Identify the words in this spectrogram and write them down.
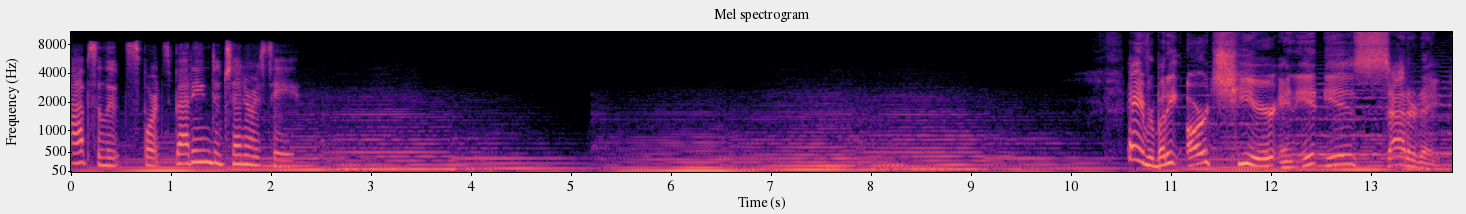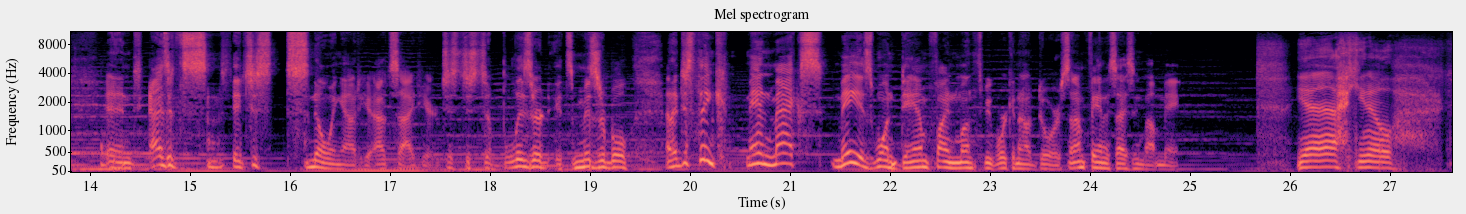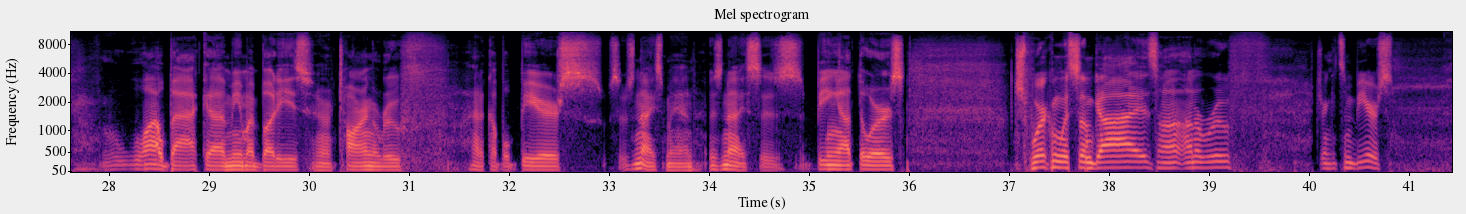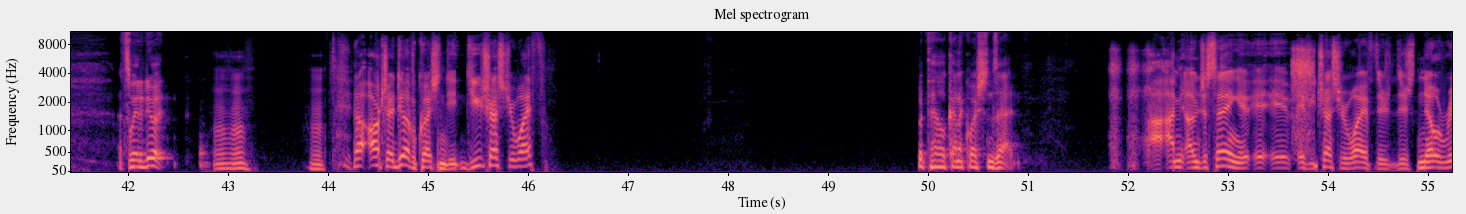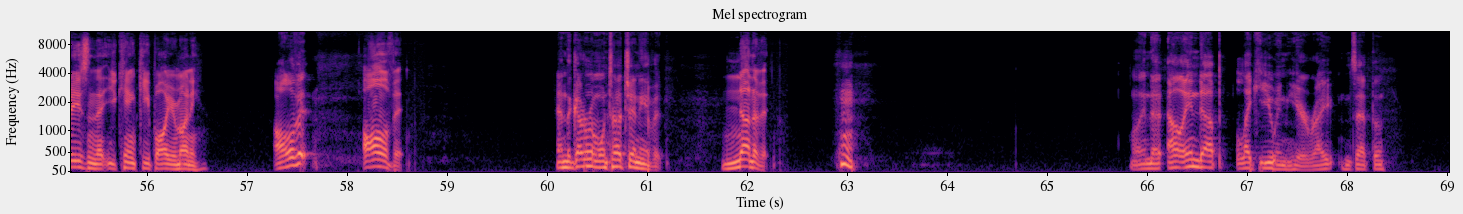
Absolute sports betting degeneracy. Hey everybody, Arch here, and it is Saturday. And as it's it's just snowing out here outside here. Just just a blizzard. It's miserable. And I just think, man, Max, May is one damn fine month to be working outdoors, and I'm fantasizing about May. Yeah, you know, a while back, uh, me and my buddies were tarring a roof, had a couple beers. So it was nice, man. It was nice. It was being outdoors, just working with some guys on, on a roof, drinking some beers. That's the way to do it. Mm-hmm. Uh, Arch, I do have a question. Do you, do you trust your wife? What the hell kind of question's that? I'm, I'm just saying, if, if, if you trust your wife, there's, there's no reason that you can't keep all your money. All of it? All of it. And the government won't touch any of it. None of it. Hmm. I'll end up, I'll end up like you in here, right? Is that the?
